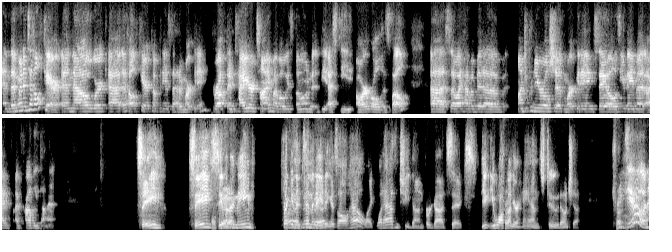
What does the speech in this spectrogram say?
and then went into healthcare and now work at a healthcare company as the head of marketing. Throughout the entire time, I've always owned the SDR role as well. Uh, so I have a bit of entrepreneurship, marketing, sales, you name it. I've, I've probably done it. see see see what i mean freaking All right, not intimidating as all hell like what hasn't she done for god's sakes you you walk Try- on your hands too don't you Try- I do, and I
